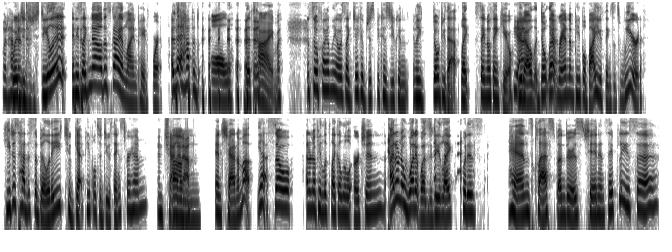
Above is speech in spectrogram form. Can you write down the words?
What happened? Did you steal it? And he's like, no, this guy in line paid for it. I mean, that happened all the time. And so finally I was like, Jacob, just because you can, I mean, don't do that. Like, say no, thank you. Yeah. You know, don't let yeah. random people buy you things. It's weird. He just had this ability to get people to do things for him and chat um, it up um, and chat him up. Yeah. So I don't know if he looked like a little urchin. I don't know what it was. Did he like put his hands clasped under his chin and say, please, sir,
